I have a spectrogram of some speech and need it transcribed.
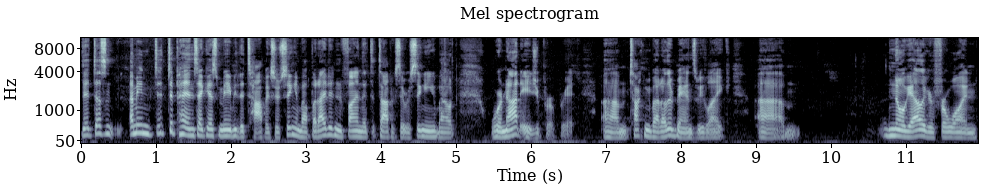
it doesn't. I mean, it depends. I guess maybe the topics they're singing about, but I didn't find that the topics they were singing about were not age appropriate. Um, talking about other bands we like, um, Noel Gallagher for one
